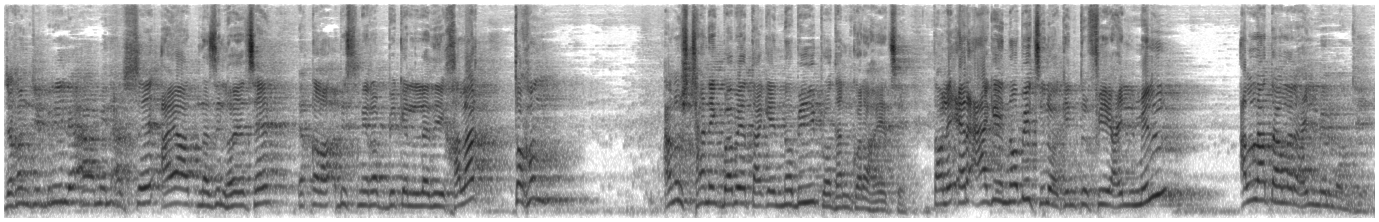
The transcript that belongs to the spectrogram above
যখন জিবরিল আমিন আসছে, আয়াত নাজিল হয়েছে বিসমি খালাক, তখন আনুষ্ঠানিকভাবে তাকে নবী প্রদান করা হয়েছে। তাহলে এর আগে নবী ছিল কিন্তু ফি আইলমিল আল্লাহ তাআলার আইলমের মধ্যে।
